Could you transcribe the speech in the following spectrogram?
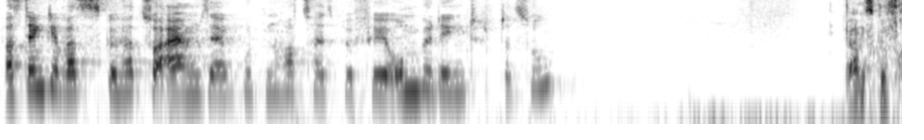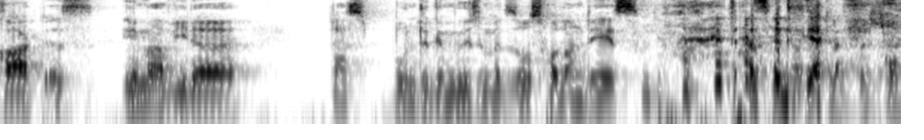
Was denkt ihr, was gehört zu einem sehr guten Hochzeitsbuffet unbedingt dazu? Ganz gefragt ist immer wieder das bunte Gemüse mit Sauce Hollandaise. da sind das wir, klassische.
